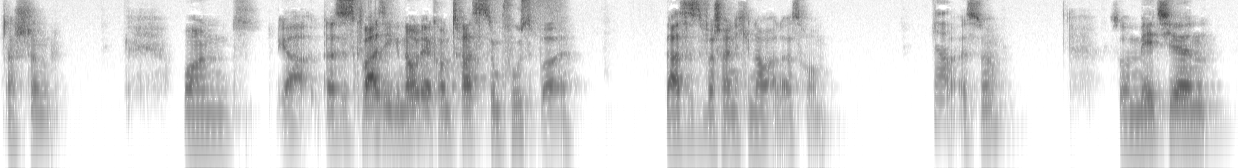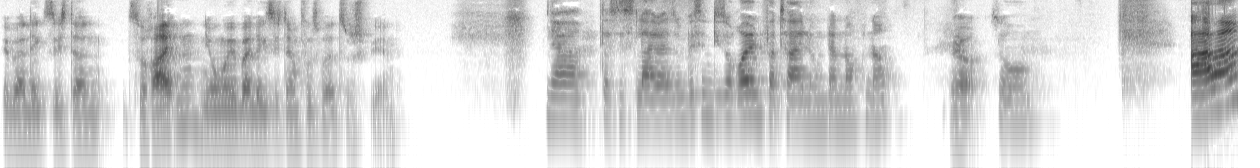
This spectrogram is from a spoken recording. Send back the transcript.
das stimmt. Und ja, das ist quasi genau der Kontrast zum Fußball. Da ist es wahrscheinlich genau andersrum. Ja. Weißt du? So ein Mädchen überlegt sich dann zu reiten, ein Junge überlegt sich dann Fußball zu spielen. Ja, das ist leider so ein bisschen diese Rollenverteilung dann noch, ne? Ja. So. Aber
